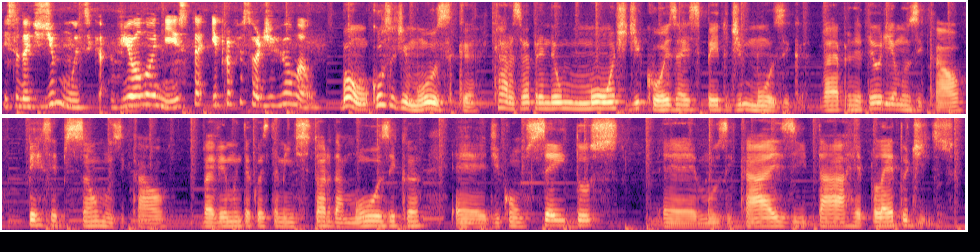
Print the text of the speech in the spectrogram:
estudante de música, violonista e professor de violão. Bom, o curso de música, cara, você vai aprender um monte de coisa a respeito de música. Vai aprender teoria musical, percepção musical, vai ver muita coisa também de história da música, é, de conceitos é, musicais e tá repleto disso.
